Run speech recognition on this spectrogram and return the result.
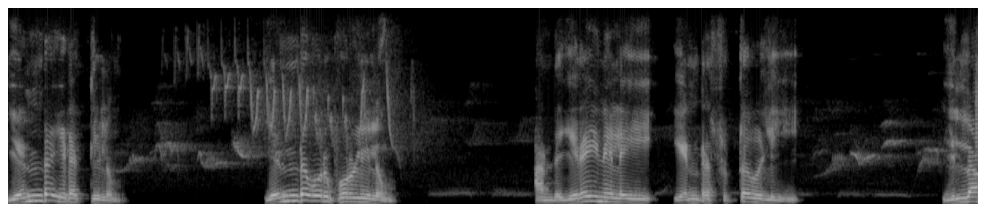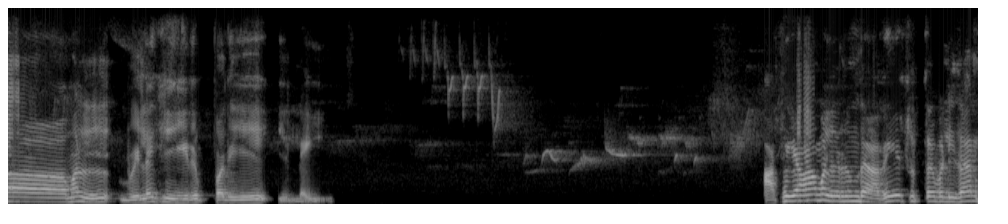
எந்த இடத்திலும் எந்த ஒரு பொருளிலும் அந்த இறைநிலை என்ற சுத்தவெளி இல்லாமல் விலகி இருப்பதே இல்லை. அசையாமல் இருந்த அதே சுத்தவெளிதான்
